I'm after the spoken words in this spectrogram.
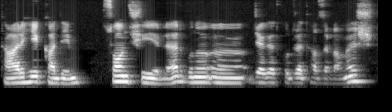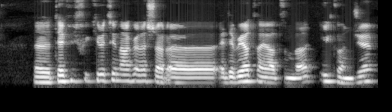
Tarihi Kadim, Son Şiirler. Bunu e, Cevdet Kudret hazırlamış. E, Tevfik Fikret'in arkadaşlar e, edebiyat hayatında ilk önce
